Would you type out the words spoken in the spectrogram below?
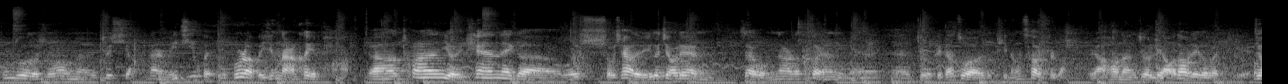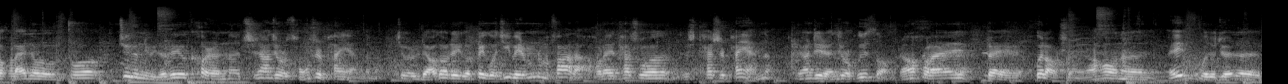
工作的时候呢，就想，但是没机会，也不知道北京哪儿可以爬。然后突然有一天，那个我手下的有一个教练，在我们那儿的客人里面，呃，就给他做体能测试吧。然后呢，就聊到这个问题，就后来就说，这个女的这个客人呢，实际上就是从事攀岩的嘛。就是聊到这个背阔肌为什么这么发达，后来他说他是攀岩的，然后这人就是灰色。然后后来对灰老师，然后呢，哎，我就觉得。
